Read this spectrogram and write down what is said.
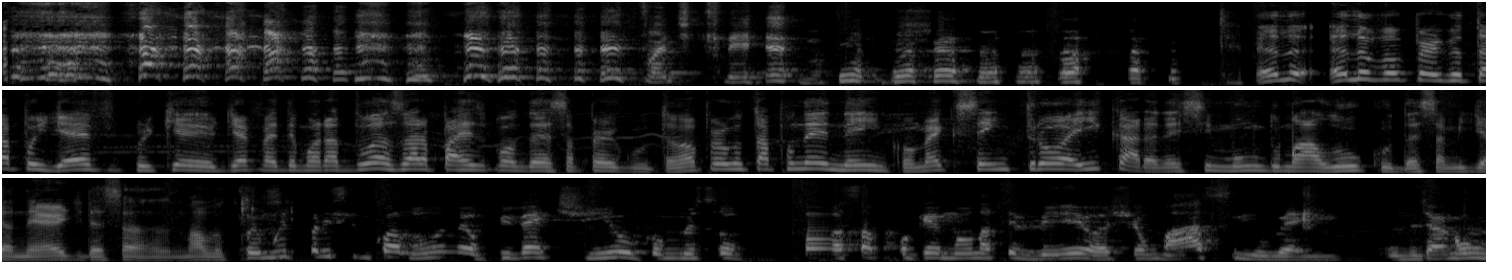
Pode crer, mano. Eu não, eu não vou perguntar pro Jeff, porque o Jeff vai demorar duas horas pra responder essa pergunta. Eu vou perguntar pro Neném, como é que você entrou aí, cara, nesse mundo maluco dessa mídia nerd, dessa maluquice? Foi muito parecido com a Luna, o Pivetinho começou a passar Pokémon na TV, eu achei o máximo, velho. O Dragon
